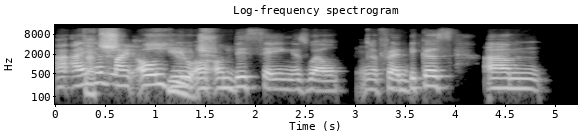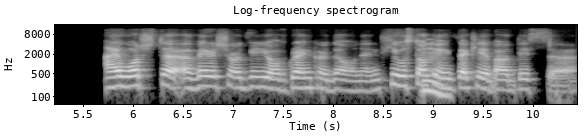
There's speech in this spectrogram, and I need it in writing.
I That's have my own huge. view on, on, this saying as well, uh, Fred, because um, I watched a, a, very short video of Grant Cardone, and he was talking mm. exactly about this. Uh,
